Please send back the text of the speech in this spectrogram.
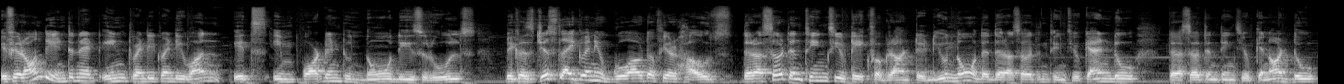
If you're on the internet in 2021 it's important to know these rules because just like when you go out of your house, there are certain things you take for granted. You know that there are certain things you can do, there are certain things you cannot do.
